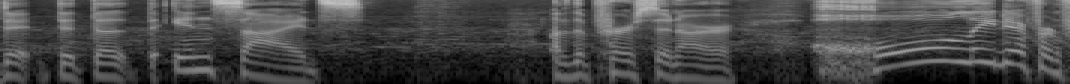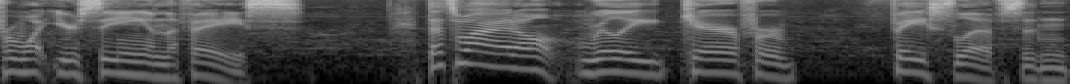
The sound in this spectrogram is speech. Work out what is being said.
that the, the, the insides of the person are wholly different from what you're seeing in the face. That's why I don't really care for facelifts. And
